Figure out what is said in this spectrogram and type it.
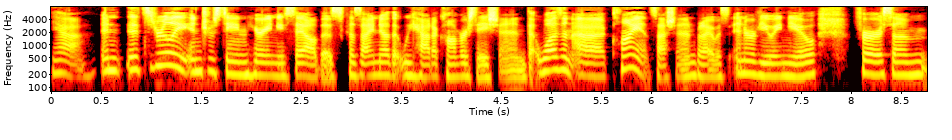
Yeah. And it's really interesting hearing you say all this because I know that we had a conversation that wasn't a client session, but I was interviewing you for some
